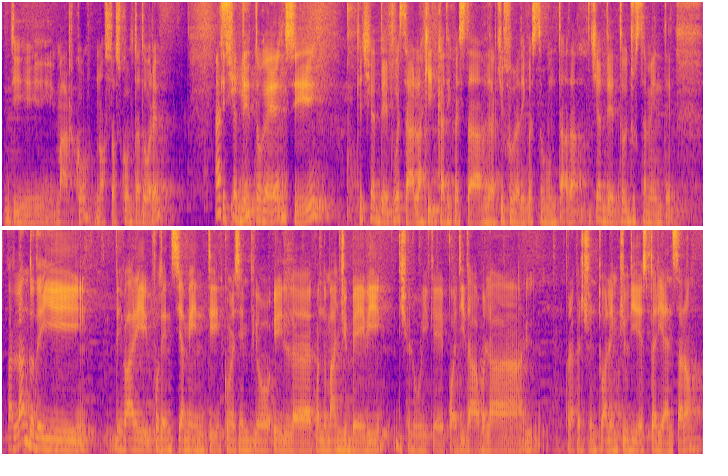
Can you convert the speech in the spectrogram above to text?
di Marco, nostro ascoltatore, ah, che sì? ci ha detto che sì, che ci ha detto, questa è la chicca di questa, della chiusura di questa puntata, ci ha detto giustamente, parlando dei, dei vari potenziamenti, come esempio il, quando mangi bevi, dice lui, che poi ti dà quella, quella percentuale in più di esperienza, no?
